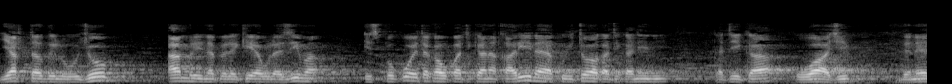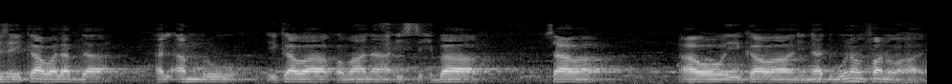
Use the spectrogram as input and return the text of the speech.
يقتضي الوجوب. أمري نبلكية لزيمة isipokuwa itakapopatikana karina ya kuitoa katika nini? Katika wajib. Inaweza ikawa labda al-amru ikawa kwa maana istihbab sawa au ikawa ni nadbu na mfano wa hayo.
